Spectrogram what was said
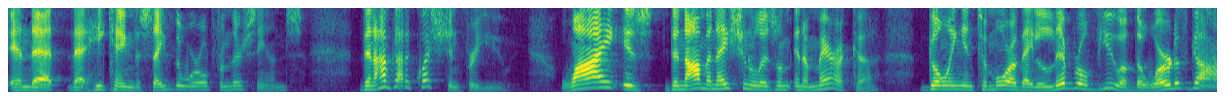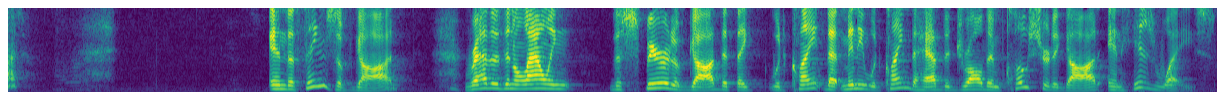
and that, that He came to save the world from their sins, then I've got a question for you. Why is denominationalism in America going into more of a liberal view of the Word of God and the things of God rather than allowing the Spirit of God that they would claim that many would claim to have to draw them closer to God and His ways.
